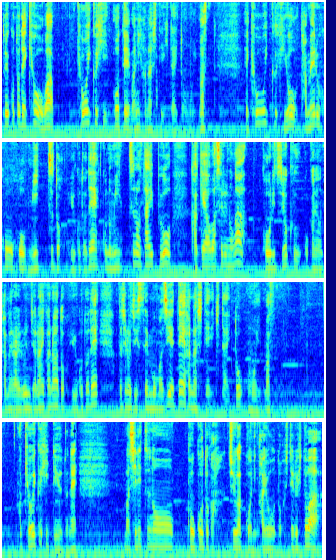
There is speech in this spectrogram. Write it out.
ということで今日は教育費をテーマに話していきたいと思います教育費を貯める方法3つということでこの3つのタイプを掛け合わせるのが効率よくお金を貯められるんじゃないかなということで私の実践も交えて話していきたいと思います。まあ、教育費っていうとね、まあ、私立の高校とか中学校に通おうとしてる人は、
